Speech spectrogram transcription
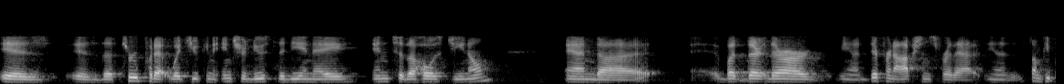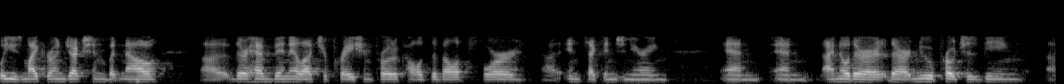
is, is the throughput at which you can introduce the DNA into the host genome. And, uh, but there, there are you know, different options for that. You know, some people use microinjection, but now uh, there have been electroporation protocols developed for uh, insect engineering and and I know there are there are new approaches being uh,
